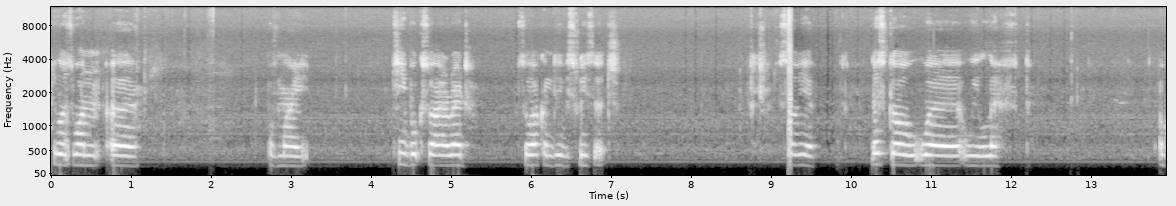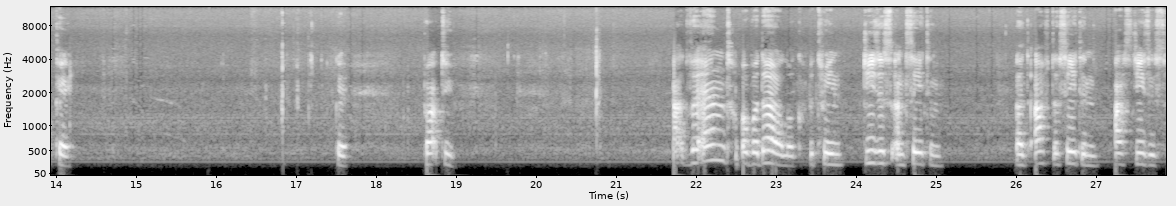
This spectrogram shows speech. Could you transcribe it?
he was one uh, of my key books that I read so I can do this research. So yeah, let's go where we left. Okay. Okay, part 2. At the end of a dialogue between Jesus and Satan, and after Satan asked Jesus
